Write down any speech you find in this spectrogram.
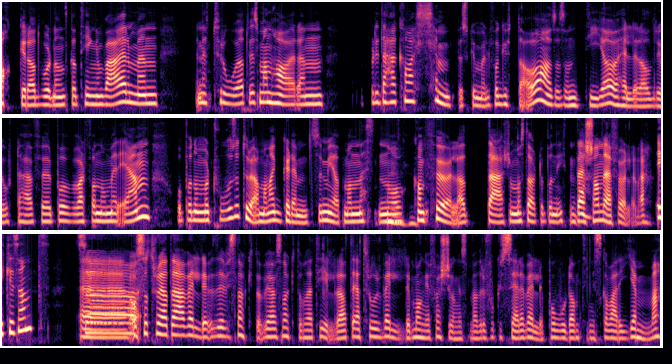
akkurat hvordan skal ting være, men, men jeg tror jo at hvis man har en fordi det her kan være kjempeskummelt for gutta òg. Altså sånn, de har jo heller aldri gjort det her før, på hvert fall nummer én. Og på nummer to så tror jeg man har glemt så mye at man nesten nå Mhm. kan føle at det er som å starte på nytt. Det er sånn jeg føler det. Ikke sant? Så Eh, og så tror jeg at det er veldig det vi, snakket vi har snakket om det tidligere, at jeg tror veldig mange førstegangsmødre fokuserer veldig på hvordan ting skal være hjemme.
